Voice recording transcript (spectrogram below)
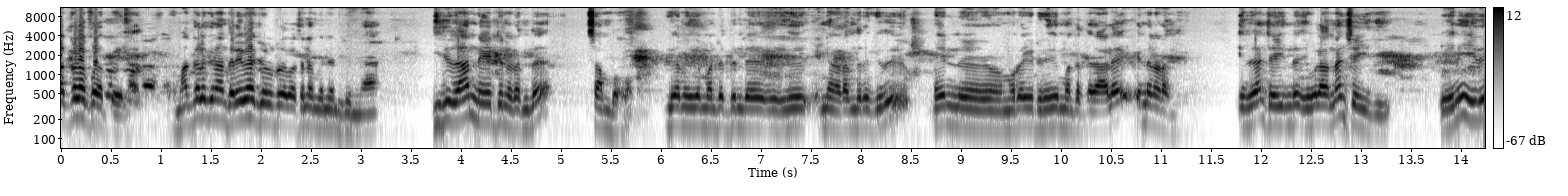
மக்களை குழப்பையில் மக்களுக்கு நான் தெளிவாக சொல்கிற வசனம் என்னன்னு சொன்னேன் இதுதான் நேற்று நடந்த சம்பவம். உயர் நீதிமன்றத்தின் இது என்ன நடந்திருக்குது? மேன் முறையீட்டு நீதிமன்றத்தினால என்ன நடந்தது? இதுதான் செய் இந்த இவ்வளவு தான் செய்தி. இனி இது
